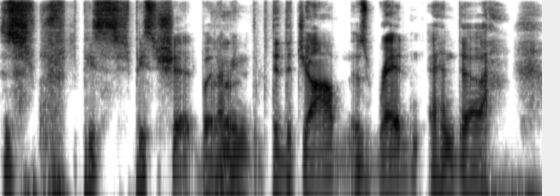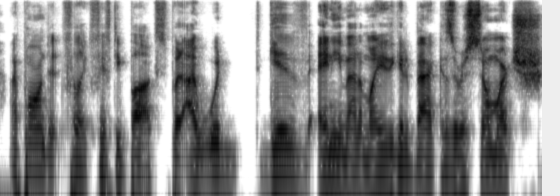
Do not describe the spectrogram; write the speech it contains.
This piece piece of shit, but I Uh-huh. mean, did the job. It was red, and uh, I pawned it for like fifty bucks. But I would give any amount of money to get it back because there was so much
